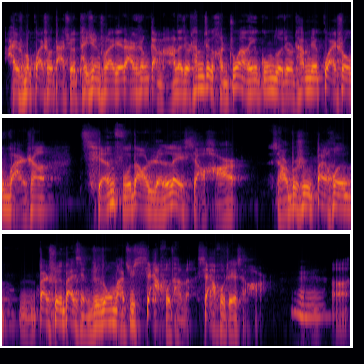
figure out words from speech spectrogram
还有什么怪兽大学培训出来这些大学生干嘛呢？就是他们这个很重要的一个工作，就是他们这怪兽晚上潜伏到人类小孩儿，小孩不是半昏半睡半醒之中嘛，去吓唬他们，吓唬这些小孩儿。嗯啊，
